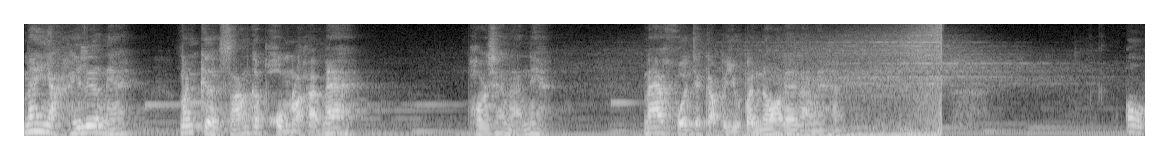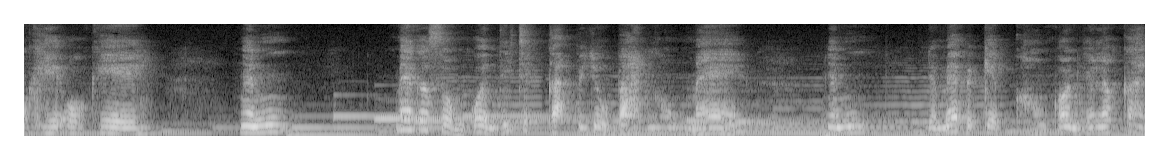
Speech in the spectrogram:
แม่อยากให้เรื่องเนี้ย มันเกิดซ้ำกับผมเหรอครับแม่ เพราะฉะนั้นเนี่ย แม่ควรจะกลับไปอยู่บ้านนอกได้แล้วนะครับ โอเคโอเค งั้นแม่ก็สมควรที่จะกลับไปอยู่บ้านของแม่ งั้นเดี๋ยวแม่ไปเก็บของก่อนกันแล้วกัน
